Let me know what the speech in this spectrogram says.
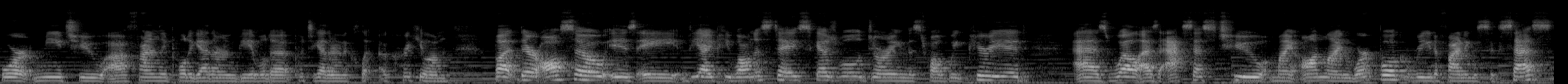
for me to uh, finally pull together and be able to put together a, a curriculum. But there also is a VIP Wellness Day scheduled during this 12 week period as well as access to my online workbook, Redefining Success,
